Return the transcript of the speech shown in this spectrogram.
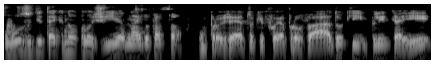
o uso de tecnologia na educação. Um projeto que foi aprovado que implica aí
